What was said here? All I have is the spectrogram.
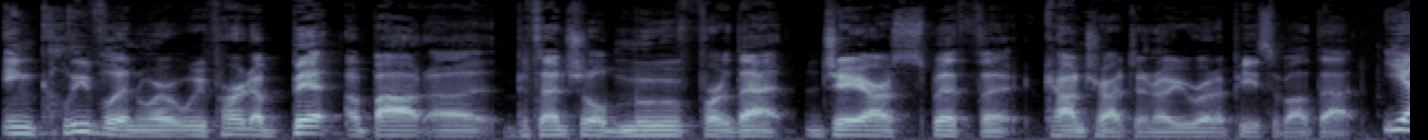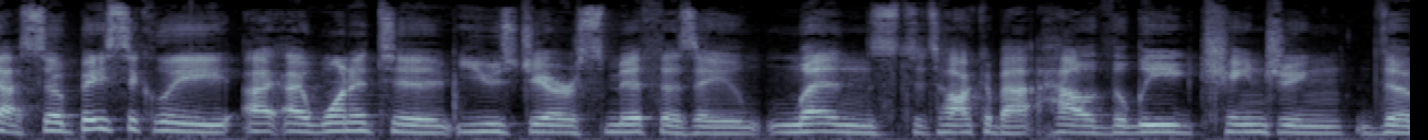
in Cleveland, where we've heard a bit about a potential move for that J.R. Smith uh, contract? I know you wrote a piece about that. Yeah, so basically, I, I wanted to use J.R. Smith as a lens to talk about how the league changing the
